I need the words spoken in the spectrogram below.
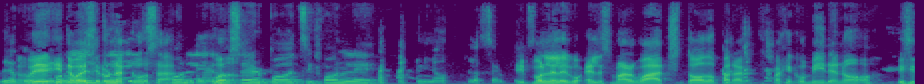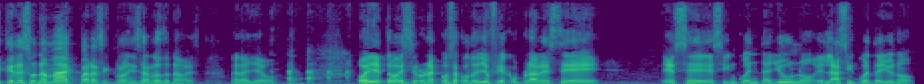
Oye, y te voy a decir una cosa. Ponle los AirPods y ponle. no, los AirPods. Y ponle el, smartwatch, todo para, para que combine, ¿no? Y si tienes una Mac para sincronizarlo de una vez, me la llevo. Oye, te voy a decir una cosa. Cuando yo fui a comprar ese, ese 51, el A51,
